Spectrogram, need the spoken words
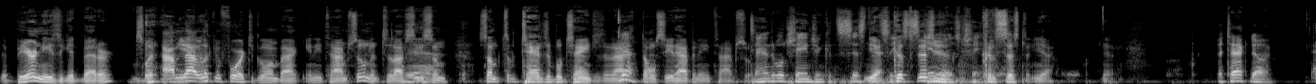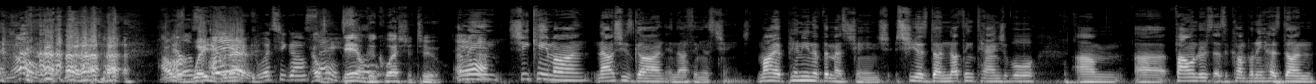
The beer needs to get better, but I'm not looking forward to going back anytime soon until I see some some some tangible changes, and I Yeah. don't see it happening anytime soon. Tangible change and consistency. Yeah, in those consistent, consistent. Yeah, yeah. Attack dog. I was waiting for that. What's she gonna say? That was a damn So- good question too. I Yeah. mean, she came on, now she's gone, and nothing has changed. My opinion of them has changed. She has done nothing tangible. Um, uh, Founders as a company has done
